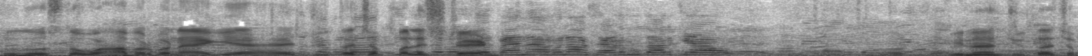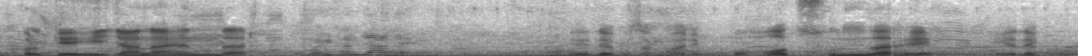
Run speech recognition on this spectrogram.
तो दोस्तों वहाँ पर बनाया गया है जूता चप्पल स्टैंड। और बिना जूता चप्पल के ही जाना है अंदर। ये देखो संगवारी बहुत सुंदर है। ये देखो।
